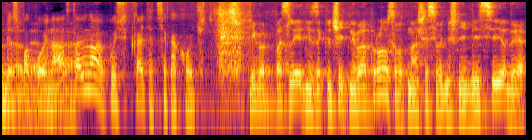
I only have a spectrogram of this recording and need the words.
себе спокойно, а остальное пусть катится как хочет. Егор, последний заключительный вопрос вот нашей сегодняшней беседы.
